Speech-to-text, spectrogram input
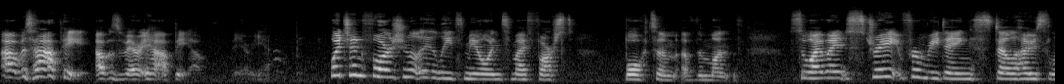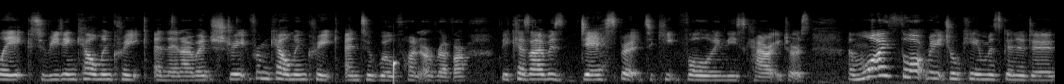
I was happy. I was very happy. I was very happy. Which unfortunately leads me on to my first bottom of the month. So I went straight from reading Stillhouse Lake to reading Killman Creek and then I went straight from Killman Creek into Wolfhunter River because I was desperate to keep following these characters. And what I thought Rachel Caine was going to do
